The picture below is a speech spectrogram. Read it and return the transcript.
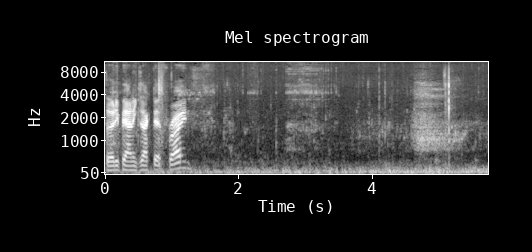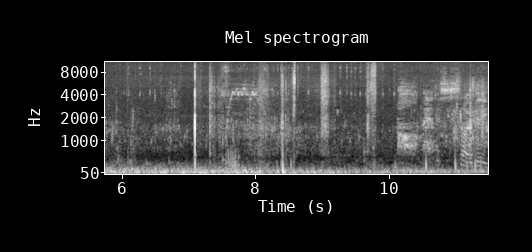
30 pound exact depth braid. Oh man, this is so big.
